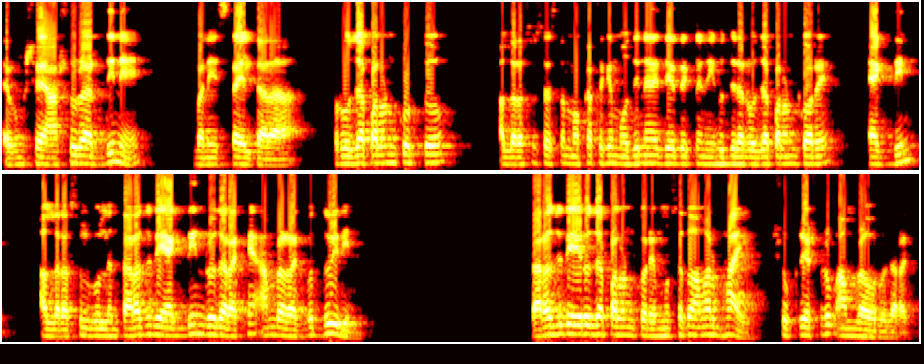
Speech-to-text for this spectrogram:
এবং সে আশুরার দিনে মানে ইসরায়েল তারা রোজা পালন করত। আল্লাহ রাসুল ইসলাম মক্কা থেকে মদিনায় যে দেখলেন ইহুদিরা রোজা পালন করে একদিন। আল্লাহ রাসুল বললেন, তারা যদি একদিন রোজা রাখে, আমরা রাখব দুই দিন। তারা যদি এই রোজা পালন করে, মুসা তো আমার ভাই শুক্রিয়া স্বরূপ আমরাও রোজা রাখব।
